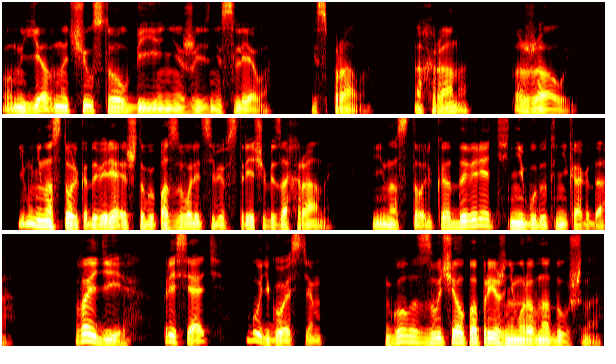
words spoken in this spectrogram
Он явно чувствовал биение жизни слева и справа. Охрана? Пожалуй. Ему не настолько доверяют, чтобы позволить себе встречу без охраны. И настолько доверять не будут никогда. «Войди, присядь, будь гостем». Голос звучал по-прежнему равнодушно,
